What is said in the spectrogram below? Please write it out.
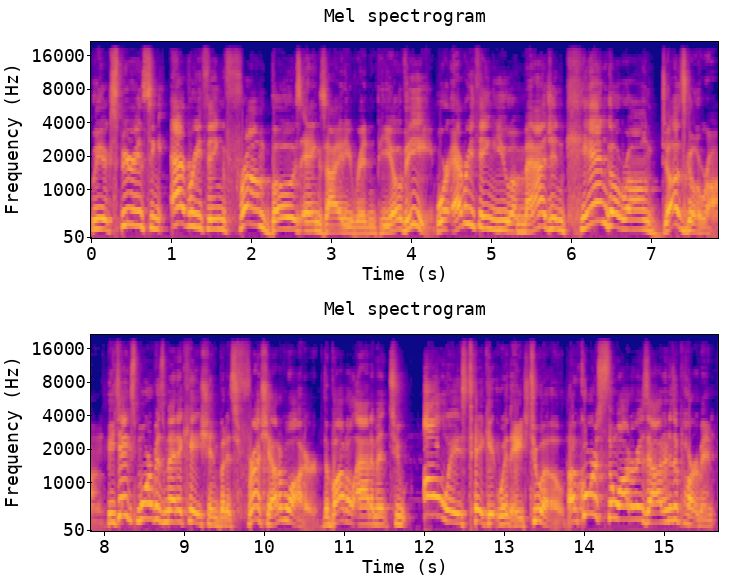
We're experiencing everything from Beau's anxiety ridden POV, where everything you imagine can go wrong does go wrong. He takes more of his medication, but is fresh out of water, the bottle adamant to always take it with H2O. Of course, the water is out in his apartment,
